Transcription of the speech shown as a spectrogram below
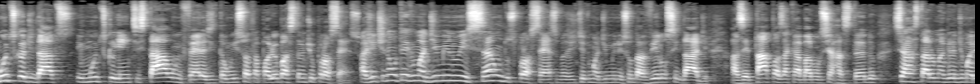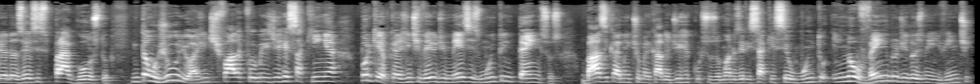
Muitos candidatos e muitos clientes estavam em férias, então isso atrapalhou bastante o processo. A gente não teve uma diminuição dos processos, mas a gente teve uma diminuição da velocidade. As etapas acabaram se arrastando, se arrastaram na grande maioria das vezes para agosto. Então, julho, a gente fala que foi o mês de ressaquinha. Por quê? Porque a gente veio de meses muito intensos. Basicamente, o mercado de recursos humanos ele se aqueceu muito em novembro de 2020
